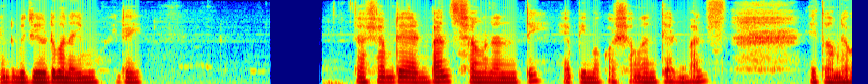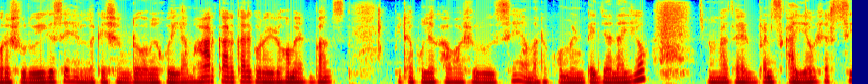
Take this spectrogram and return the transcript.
একটু ভিডিওটা বানাইমু এটাই। তার সামনে অ্যাডভান্স সংক্রান্তি হ্যাপি মকর সংক্রান্তি অ্যাডভান্স এই তো আমরা করে শুরু হয়ে গেছে হেল্লাকে সঙ্গেও আমি কইলাম আর কার কার করে এরকম অ্যাডভান্স পিঠা পুলে খাওয়া শুরু হয়েছে, আমার কমেন্টে জানাইও, আমরা তো অ্যাডভান্স খাইয়াও সারছি।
